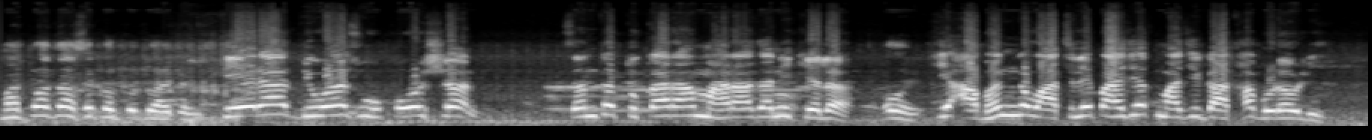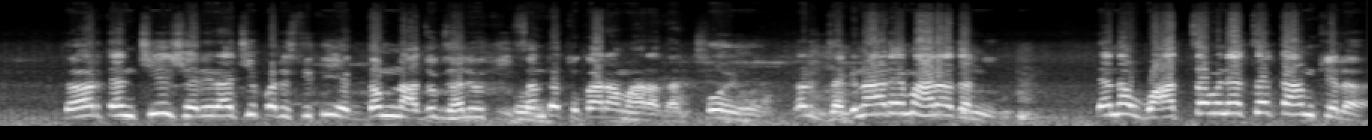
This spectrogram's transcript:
महत्त्वाचं असं कर्तृत्व आहे त्यांचं. तेरा दिवस उपोषण संत तुकाराम महाराजांनी केलं. होय. की अभंग वाचले पाहिजेत माझी गाथा बुडवली. तर त्यांची शरीराची परिस्थिती एकदम नाजूक झाली होती. संत तुकाराम महाराजांची. होय होय. तर जगणारे महाराजांनी त्यांना वाचवण्याचं काम केलं.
